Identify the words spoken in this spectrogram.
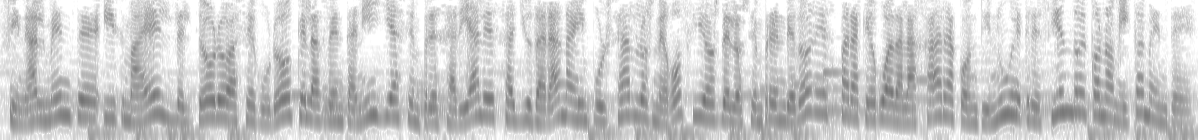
Finalmente, Ismael del Toro aseguró que las ventanillas empresariales ayudarán a impulsar los negocios de los emprendedores para que Guadalajara continúe creciendo económicamente.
